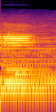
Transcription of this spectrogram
Música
